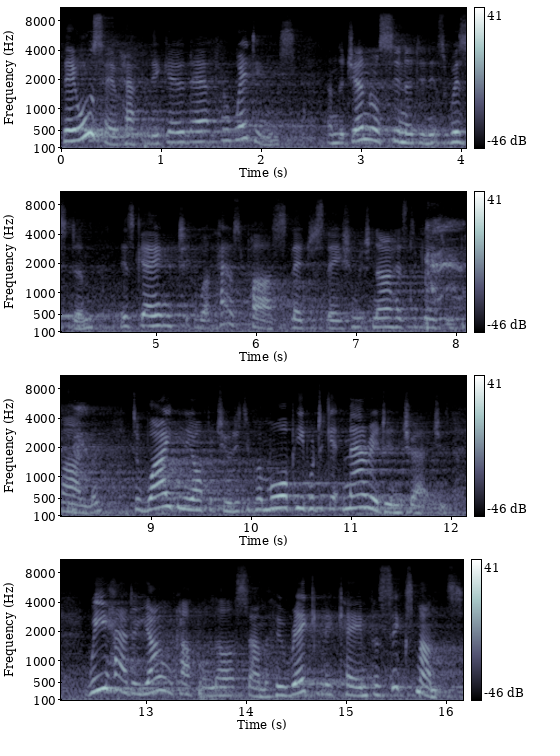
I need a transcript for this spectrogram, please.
They also happily go there for weddings. And the General Synod, in its wisdom, is going to, well, has passed legislation which now has to go through Parliament to widen the opportunity for more people to get married in churches. We had a young couple last summer who regularly came for six months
